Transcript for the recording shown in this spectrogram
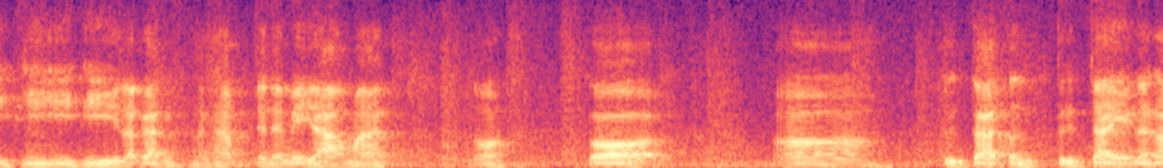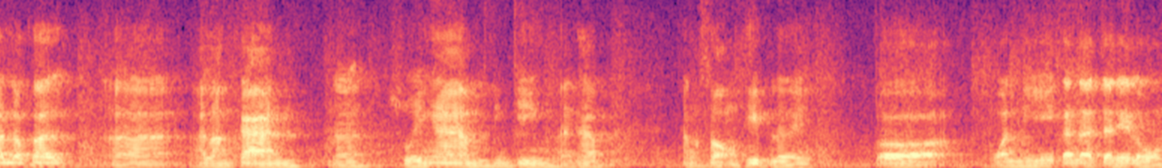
EP EP แล้วกันนะครับ จะได้ไม่ยาวมากเนาะก็อ่า ตื่นตาตื่นตื่นใจนะครับ แล้วก็ออลังการนะสวยงามจริง ๆนะครับ ทั้งสองทิปเลย ก็วันนี้ก็น่าจะได้ลง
